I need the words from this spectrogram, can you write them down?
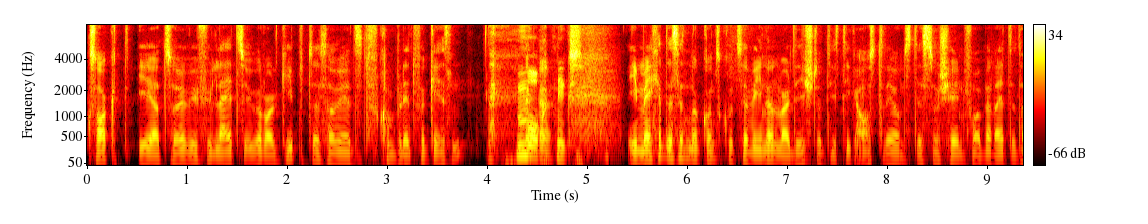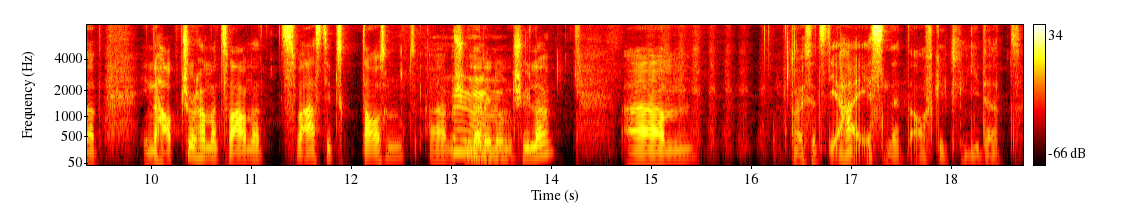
gesagt, ich erzähle, wie viel Leute es überall gibt. Das habe ich jetzt komplett vergessen. Macht nichts. Ich möchte das jetzt noch ganz kurz erwähnen, weil die Statistik Austria uns das so schön vorbereitet hat. In der Hauptschule haben wir 272.000 ähm, Schülerinnen und Schüler. Ähm, da ist jetzt die AHS nicht aufgegliedert.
